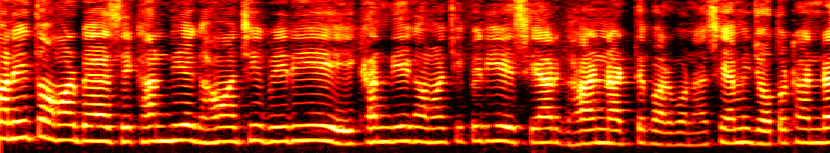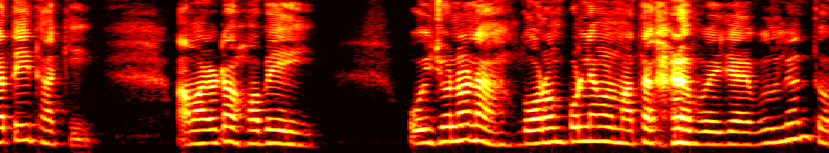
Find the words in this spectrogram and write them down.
মানেই তো আমার ব্যাস, এখান দিয়ে ঘামাচি বেরিয়ে, এখান দিয়ে ঘামাচি বেরিয়ে সে আর ঘাড় নাড়তে পারব না। সে আমি যত ঠান্ডাতেই থাকি। আমার ওটা হবেই। ওই জন্য না, গরম পড়লে আমার মাথা খারাপ হয়ে যায়, বুঝলেন তো?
